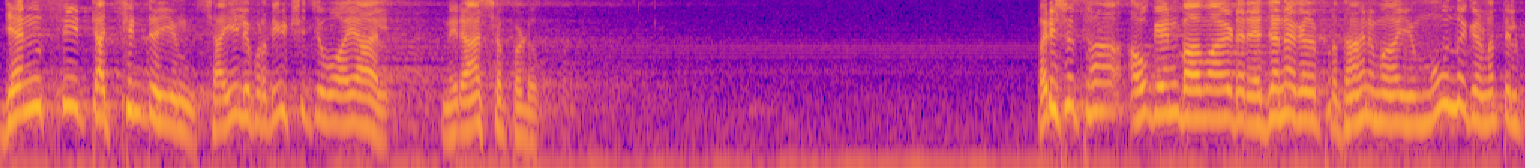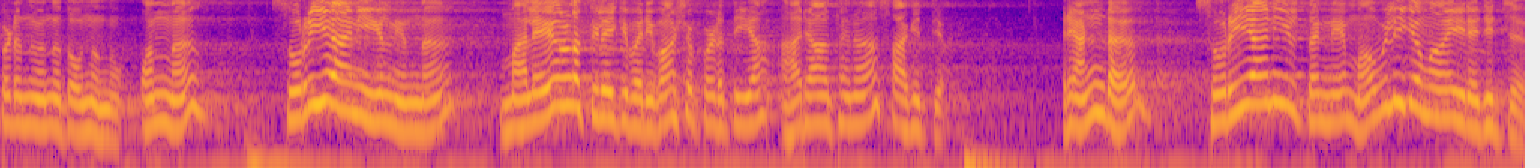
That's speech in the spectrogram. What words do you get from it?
ജെൻസി ടച്ചിന്റെയും ശൈലി പ്രതീക്ഷിച്ചു പോയാൽ നിരാശപ്പെടും. പരിശുദ്ധ ഔഗേൻ ബാവായുടെ രചനകൾ പ്രധാനമായും മൂന്ന് ഗണത്തിൽപ്പെടുന്നുവെന്ന് തോന്നുന്നു. ഒന്ന് സൊറിയാനിയിൽ നിന്ന് മലയാളത്തിലേക്ക് പരിഭാഷപ്പെടുത്തിയ ആരാധനാ സാഹിത്യം. രണ്ട് സൊറിയാനിയിൽ തന്നെ മൗലികമായി രചിച്ച്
